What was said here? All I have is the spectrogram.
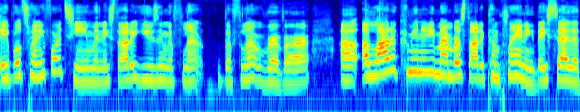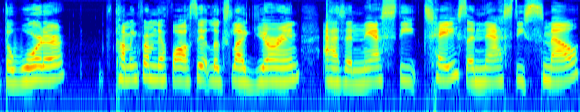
April 2014, when they started using the Flint, the Flint River, uh, a lot of community members started complaining. They said that the water coming from their faucet looks like urine, has a nasty taste, a nasty smell,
